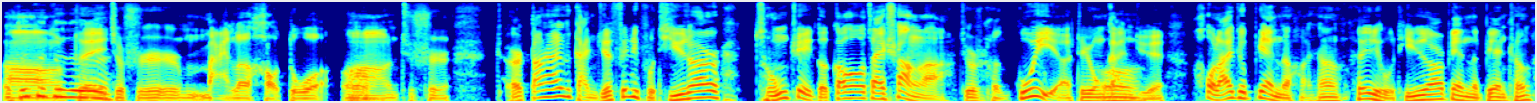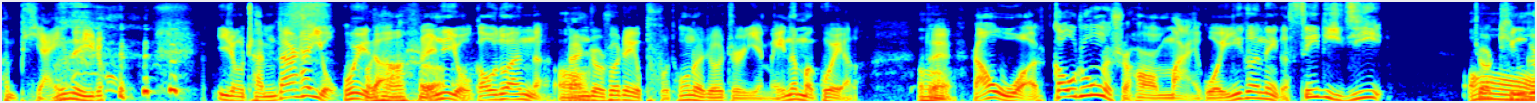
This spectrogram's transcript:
对对对对就是买了好多哦。啊，就是，而当然感觉飞利浦剃须刀从这个高高在上啊，就是很贵啊这种感哦。觉，后来就变得好像飞利浦剃须刀变得变成很便宜的一种 一种产品，当然它有贵的人家有高端的，哦。但是就是说这个普通的就是也没那么贵了。哦。对，然后我高中的时候买过一个那个 CD 机，就是听歌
